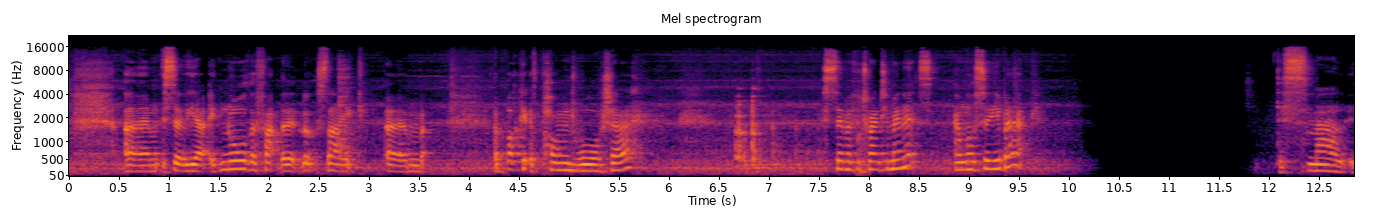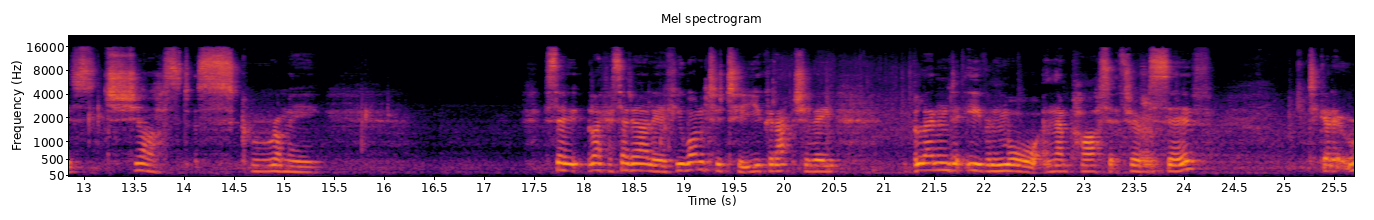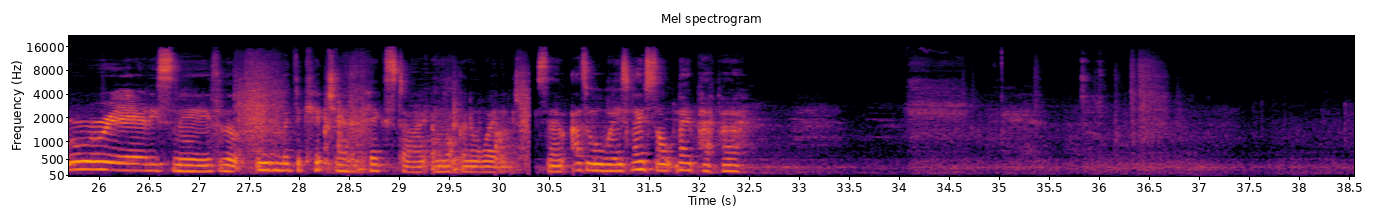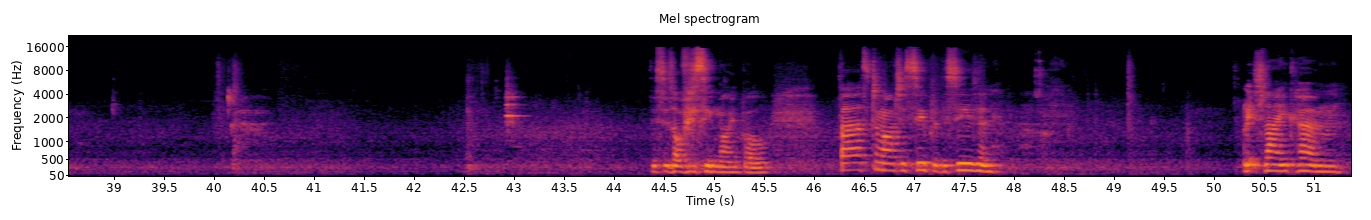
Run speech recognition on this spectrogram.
Um, so yeah, ignore the fact that it looks like um, a bucket of pond water. Simmer for 20 minutes, and we'll see you back. The smell is just scrummy. So, like I said earlier, if you wanted to, you could actually blend it even more and then pass it through a sieve to get it really smooth. Look, even with the kitchen and the pigsty, I'm not going to wait. So, as always, no salt, no pepper. This is obviously my bowl. First tomato soup of the season. It's like, um,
